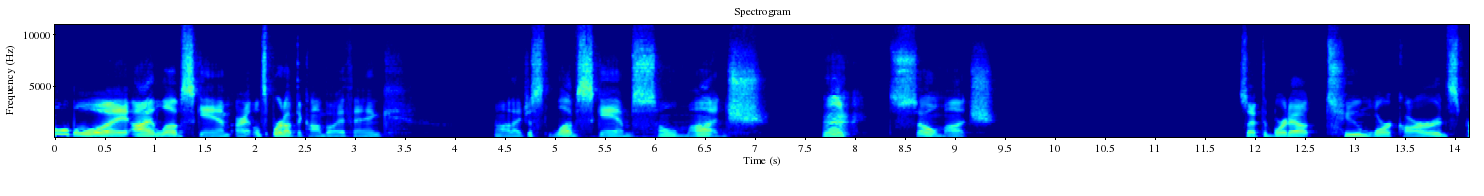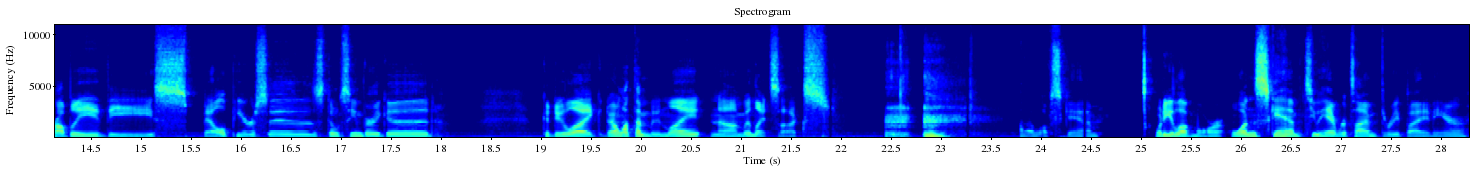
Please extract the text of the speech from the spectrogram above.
Oh boy, I love Scam. All right, let's board out the combo, I think. God, I just love Scam so much. Mm, so much. So I have to board out two more cards. Probably the Spell Pierces don't seem very good. Could do like, do I want the Moonlight? No, Moonlight sucks. I love Scam. What do you love more? One Scam, two Hammer Time, three Pioneer.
